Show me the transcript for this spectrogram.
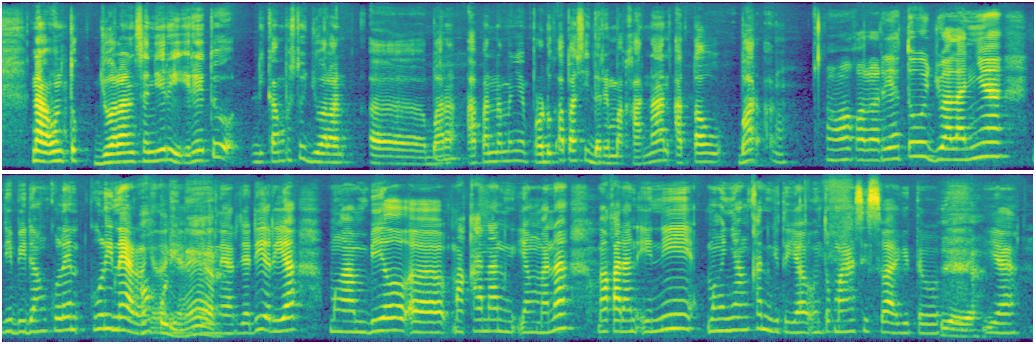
nah untuk jualan sendiri ini itu di kampus tuh jualan uh, barang mm. apa namanya produk apa sih dari makanan atau barang Oh, kalau Ria tuh jualannya di bidang kulin kuliner oh, gitu kuliner. Ya, kuliner. Jadi Ria mengambil uh, makanan yang mana makanan ini mengenyangkan gitu ya untuk mahasiswa gitu. Iya. Yeah, yeah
